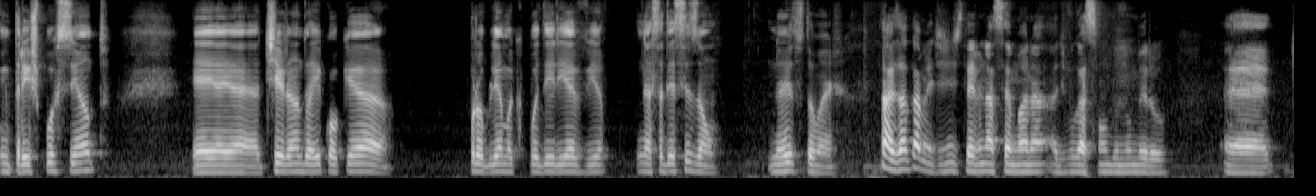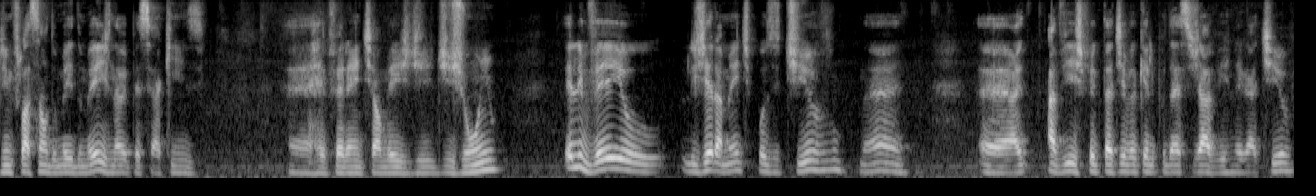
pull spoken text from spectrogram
em 3%, é, tirando aí qualquer problema que poderia vir nessa decisão. Não é isso, Tomás? Não, exatamente. A gente teve na semana a divulgação do número é, de inflação do meio do mês, né, o IPCA 15, é, referente ao mês de, de junho. Ele veio ligeiramente positivo, né? É, havia expectativa que ele pudesse já vir negativo.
